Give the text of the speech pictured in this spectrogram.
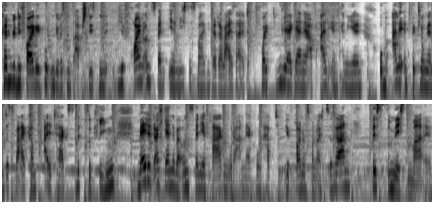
können wir die Folge guten Gewissens abschließen. Wir freuen uns, wenn ihr nächstes Mal wieder dabei seid. Folgt Julia gerne auf all ihren Kanälen, um alle Entwicklungen des Wahlkampfalltags mitzukriegen. Meldet euch gerne bei uns, wenn ihr Fragen oder Anmerkungen habt. Wir freuen uns von euch zu hören. Bis zum nächsten Mal.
